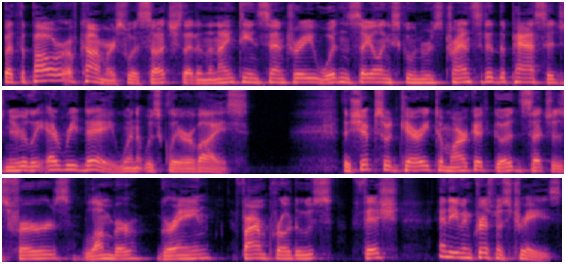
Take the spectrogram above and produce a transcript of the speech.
But the power of commerce was such that in the 19th century wooden sailing schooners transited the passage nearly every day when it was clear of ice. The ships would carry to market goods such as furs, lumber, grain, farm produce, fish, and even Christmas trees.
